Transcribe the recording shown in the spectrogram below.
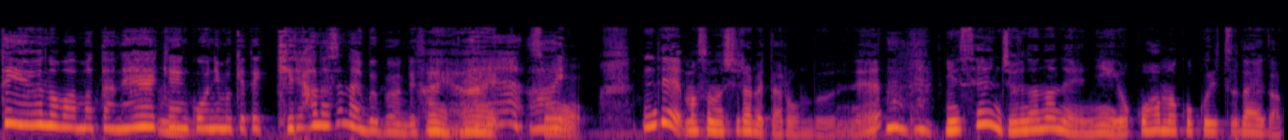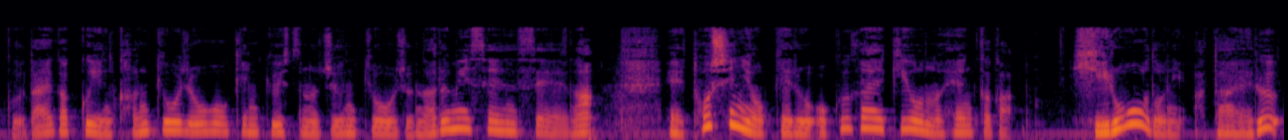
ていうのはまたね健康に向けて切り離せない部分ですよはいね、はい、そう。で、まあ、その調べた論文ね、うんうん。2017年に横浜国立大学大学院環境情報研究室の准教授成美先生が、えー都市における屋外気温の変化が疲労度に与える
